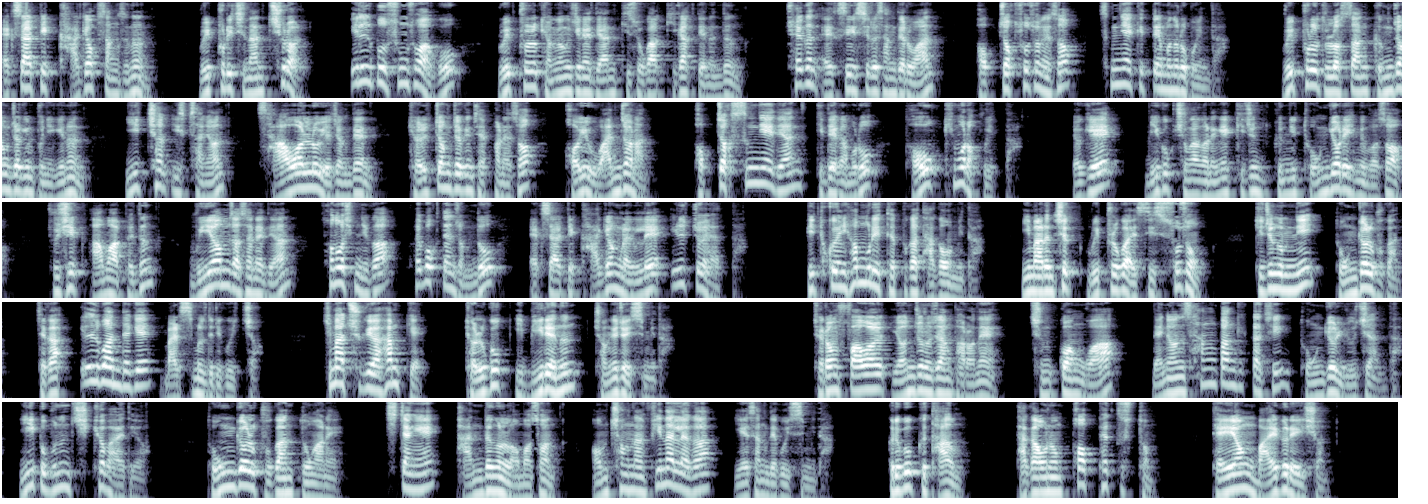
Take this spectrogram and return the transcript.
XRP 가격 상승은 리플이 지난 7월 일부 승소하고 리플 경영진에 대한 기소가 기각되는 등 최근 SEC를 상대로 한 법적 소송에서 승리했기 때문으로 보인다. 리플을 둘러싼 긍정적인 분위기는 2024년 4월로 예정된 결정적인 재판에서 거의 완전한 법적 승리에 대한 기대감으로 더욱 힘을 얻고 있다. 여기에 미국 중앙은행의 기준금리 동결에 힘입어서 주식, 암호화폐 등 위험 자산에 대한 선호 심리가 회복된 점도 XRP 가격 랠리에 일조해왔다. 비트코인 현물 ETF가 다가옵니다. 이 말은 즉 리플과 SEC 소송, 기준금리 동결 구간 제가 일관되게 말씀을 드리고 있죠. 키 맞추기와 함께 결국 이 미래는 정해져 있습니다. 제롬 파월 연준 의장 발언에 증권과 내년 상반기까지 동결 유지한다. 이 부분은 지켜봐야 돼요. 동결 구간 동안에 시장의 반등을 넘어선 엄청난 피날레가 예상되고 있습니다. 그리고 그 다음 다가오는 퍼펙트 스톰, 대형 마이그레이션,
